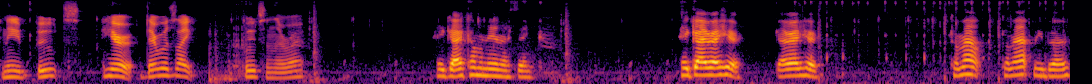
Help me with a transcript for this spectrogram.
Any boots? Here, there was like boots in there, right? Hey, guy coming in, I think. Hey, guy right here. Guy right here. Come out. Come at me, bro.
